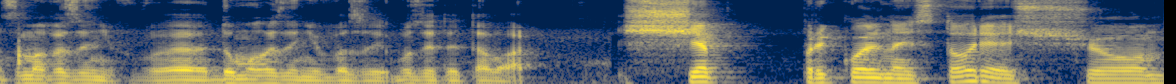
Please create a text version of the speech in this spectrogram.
з магазинів до магазинів вози, возити товар. Ще прикольна історія, що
